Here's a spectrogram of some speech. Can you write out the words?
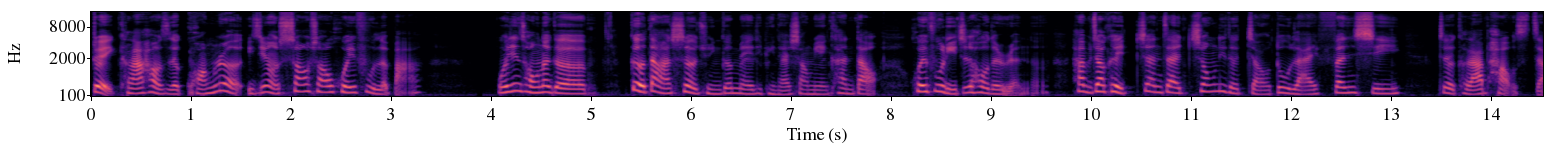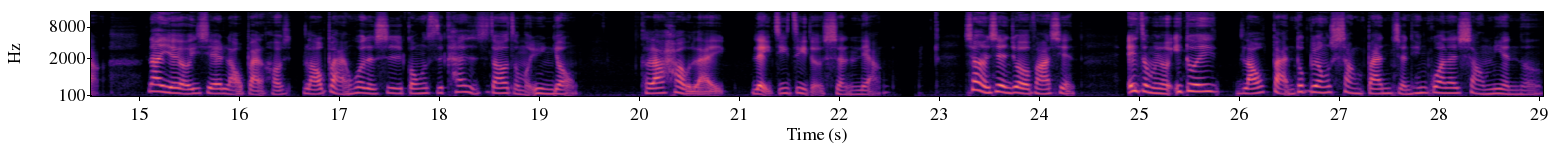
对 Clubhouse 的狂热已经有稍稍恢复了吧？我已经从那个各大社群跟媒体平台上面看到恢复理智后的人呢，他比较可以站在中立的角度来分析这个 Clubhouse 这样。那也有一些老板，好老板或者是公司开始知道怎么运用。Clubhouse 来累积自己的声量，像有些人就有发现，诶，怎么有一堆老板都不用上班，整天挂在上面呢？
